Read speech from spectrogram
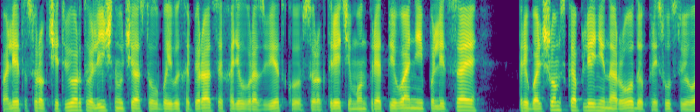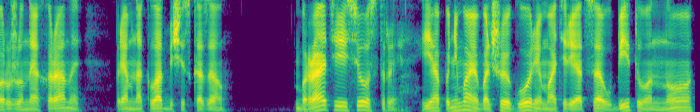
По лету 44-го лично участвовал в боевых операциях, ходил в разведку. В 43-м он при отпевании полицая при большом скоплении народа в присутствии вооруженной охраны прямо на кладбище сказал «Братья и сестры, я понимаю большое горе матери и отца убитого, но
